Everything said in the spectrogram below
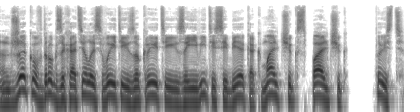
Джеку вдруг захотелось выйти из укрытия и заявить о себе, как мальчик с пальчик, то есть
